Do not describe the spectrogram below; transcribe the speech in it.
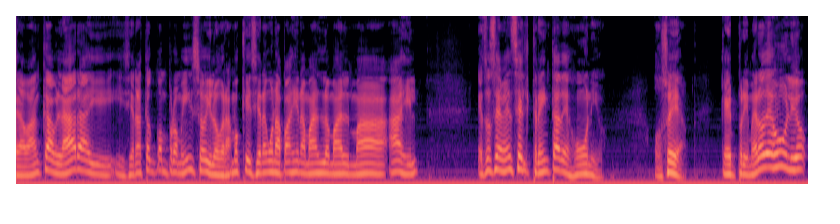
la banca hablara y hiciera hasta un compromiso y logramos que hicieran una página más, lo más ágil. Eso se vence el 30 de junio. O sea, que el primero de julio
